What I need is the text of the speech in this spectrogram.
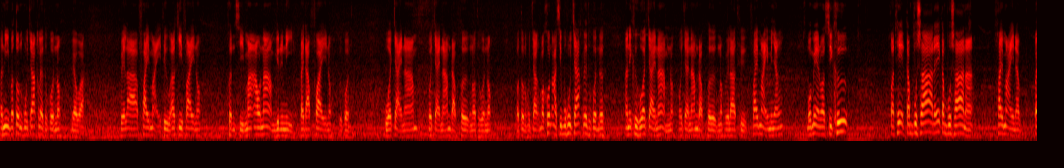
อันนี้บ่ต้นฮู้จักแล้วทุกคนเนาะแบบว่า เวลาไฟใหม่ถืออาคีไฟเนาะเพิ่นสิมาเอาน้ำอยู่ในนี้ไปดับไฟเนาะทุกคน หัวจ่ายน้ำหัวจ่ายน้ำดับเพลิงเนาะทุกคนเนาะบางต้นหัวจักบางคนอาจสิบุหัวจักเลยทุกคนเด้ออันนี้คือหัวจ่ายน้ำเนาะหัวจ่ายน้ำดับเพลิงเนาะเวลาถือไฟไหม้มันยังบ่แม่นว่าสิคือประเทศกัมพูชาได้กัมพูชานะไฟไหม้น่ะไป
